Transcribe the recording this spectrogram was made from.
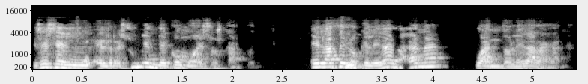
Ese es el, el resumen de cómo es Oscar Puente. Él hace lo que le da la gana cuando le da la gana.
